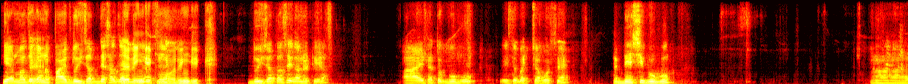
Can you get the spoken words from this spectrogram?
টিয়ার মাঝে এখানে পায়ে দুই জাত দেখা যায়? রিঙ্গিক রিঙ্গিক। দুই জাত আছে এখানে টিয়া। আর এটা তো গুগু এই তো বাচ্চা করছে। এটা দেশি গুগু আর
